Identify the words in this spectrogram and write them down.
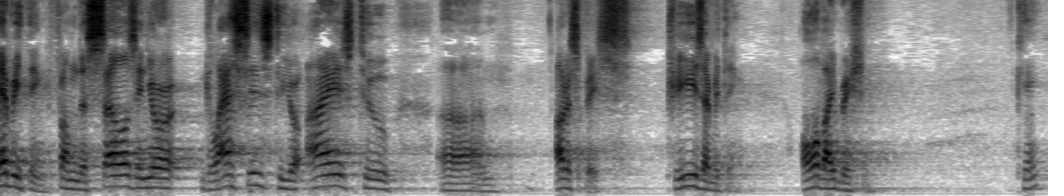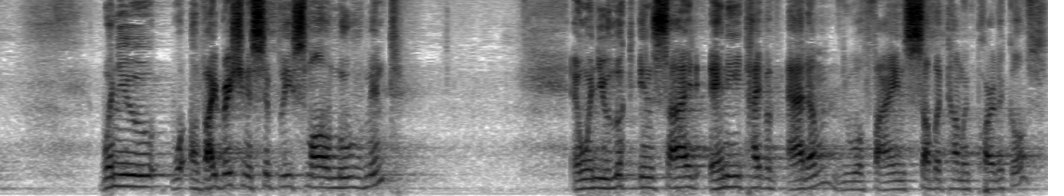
everything from the cells in your glasses to your eyes to um, outer space, trees, everything. All vibration. Okay? When you, a vibration is simply small movement. And when you look inside any type of atom, you will find subatomic particles.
